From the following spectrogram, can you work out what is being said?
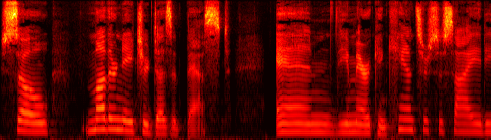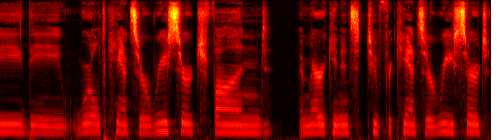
So, Mother Nature does it best. And the American Cancer Society, the World Cancer Research Fund, American Institute for Cancer Research,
